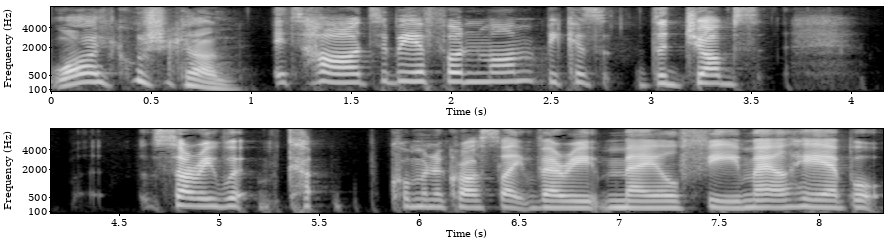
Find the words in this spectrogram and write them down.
Why? Of course you can. it's hard to be a fun mom because the jobs sorry we're c- coming across like very male female here but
